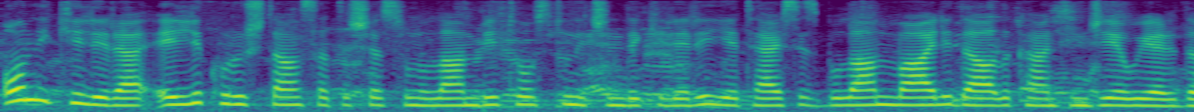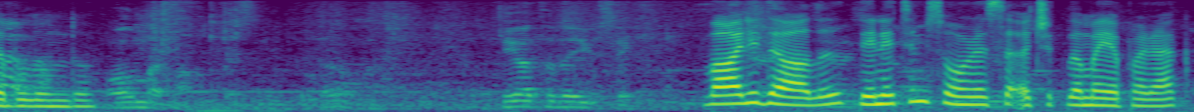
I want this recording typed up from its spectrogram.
12 lira 50 kuruştan satışa sunulan bir tostun içindekileri yetersiz bulan Vali Dağlı kantinciye uyarıda bulundu. Fiyatı da yüksek. Vali Dağlı, denetim sonrası açıklama yaparak,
